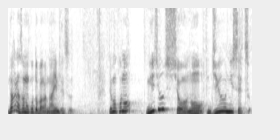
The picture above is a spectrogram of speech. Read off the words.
だからその言葉がないんです。でもこの20章の12節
